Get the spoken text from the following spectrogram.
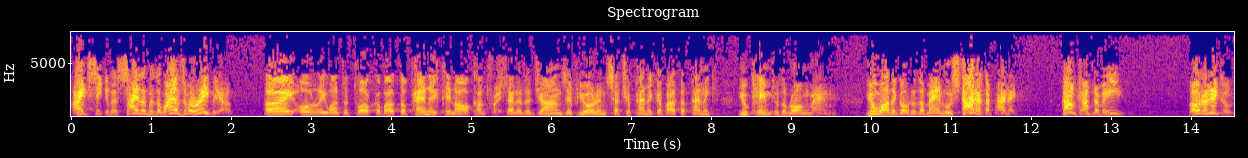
I'd seek an asylum in the wilds of Arabia. I only want to talk about the panic in our country. Senator Johns, if you're in such a panic about the panic, you came to the wrong man. You want to go to the man who started the panic. Don't come to me. Go to Nichols.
